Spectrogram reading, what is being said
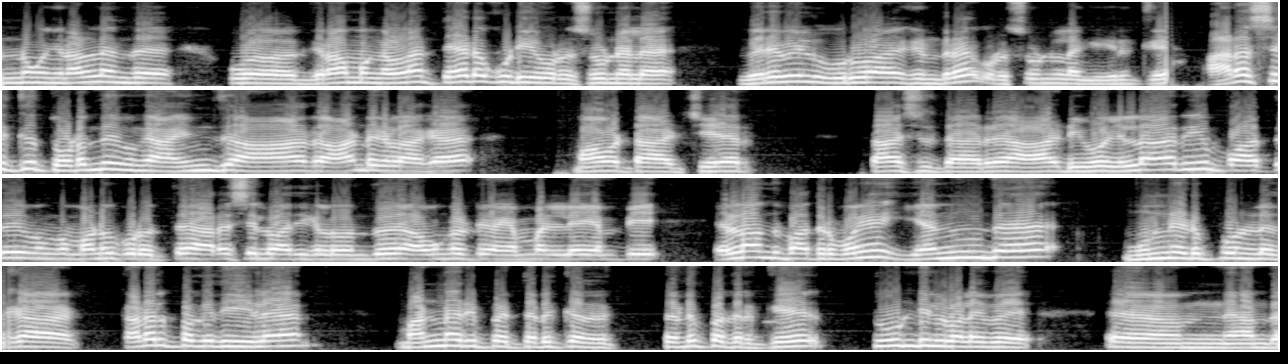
இன்னும் கொஞ்ச நாளில் இந்த கிராமங்கள்லாம் தேடக்கூடிய ஒரு சூழ்நிலை விரைவில் உருவாகின்ற ஒரு சூழ்நிலை அங்கே இருக்கு. அரசுக்கு தொடர்ந்து இவங்க ஐந்து ஆறு ஆண்டுகளாக மாவட்ட ஆட்சியர் தாசில்தார் ஆர்டிஓ எல்லாரையும் பார்த்து இவங்க மனு கொடுத்து அரசியல்வாதிகள் வந்து அவங்கள்ட்ட எம்எல்ஏ எம்பி எல்லாம் வந்து பார்த்துட்டு போய் எந்த முன்னெடுப்பும் இல்லை. கடல் பகுதியில் மண்ணரிப்பை தடுக்க தடுப்பதற்கு தூண்டில் வளைவு அந்த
